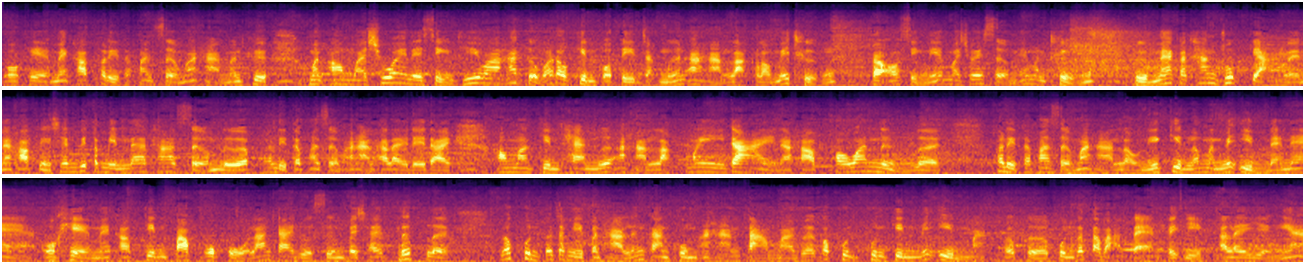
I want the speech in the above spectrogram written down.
โอเคไหมครับผลิตภัณฑ์เสริมอาหารมันคือ มันเอามาช่วยในสิ่งที่ว่าถ้าเกิดว่าเรากินโปรตีนจากมื้ออาหารหลักเราไม่ถึง เราเอาสิ่งนี้มาช่วยเสริมให้มันถึง หรือแม้กระทั่งทุกอย่างเลยนะครับอย่างเช่นวิตามินแร่ธาตุเสริมหรือผลิตภัณฑ์เสริมอาหารอะไรใด ๆ เอามากินแทนมื้ออาหารหลักไม่ได้นะครับเพราะว่าหนึ่งเลยผลิตภัณฑ์เสริมอาหารเหล่านี้กินแล้วมันไม่อิ่มแน่ๆโอเคไหมครับ กินปั๊บโอ้โหร่างกายดูดซึมไปใช้ปึ๊บเลย แล้วคุณก็จะมีปัญหาเรื่องการคุมอาหารตามมาด้วยก็คุณคุณกินไม่อิ่มอะเผลอคุณก็ตะบะแตกไปอีกอะไรอย่างเงี้ย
